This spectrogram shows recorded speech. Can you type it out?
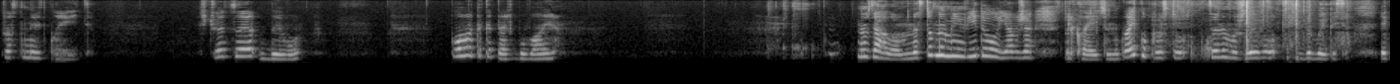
просто не відклеїться. Що це диво? Кого таке теж буває? Ну, загалом, в наступному відео я вже приклею цю наклейку, просто це неможливо дивитися, як,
